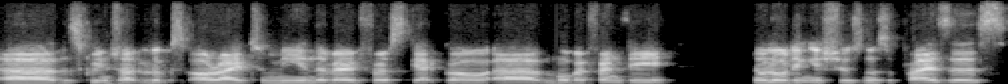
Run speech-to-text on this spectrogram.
Uh, the screenshot looks all right to me in the very first get-go. Uh, mobile-friendly, no loading issues, no surprises.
